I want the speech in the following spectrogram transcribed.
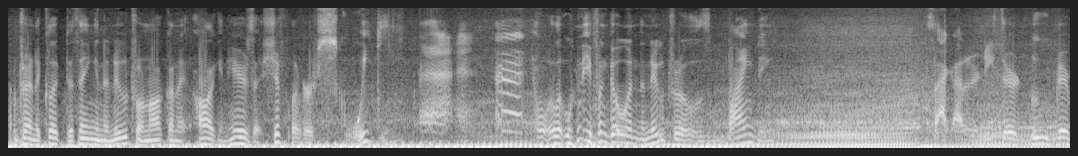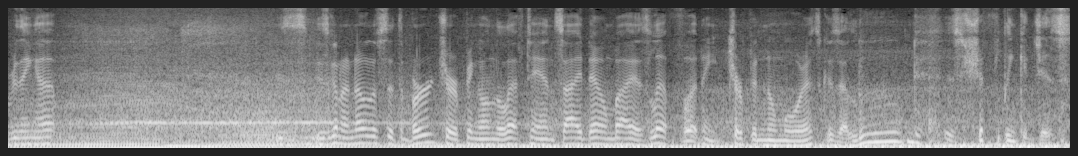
I'm trying to click the thing into neutral, and all, all I can hear is that shift lever squeaking. Well, it wouldn't even go into neutral; it was binding. So I got underneath there and lubed everything up. He's, he's going to notice that the bird chirping on the left-hand side down by his left foot ain't chirping no more. That's because I lubed his shift linkages.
